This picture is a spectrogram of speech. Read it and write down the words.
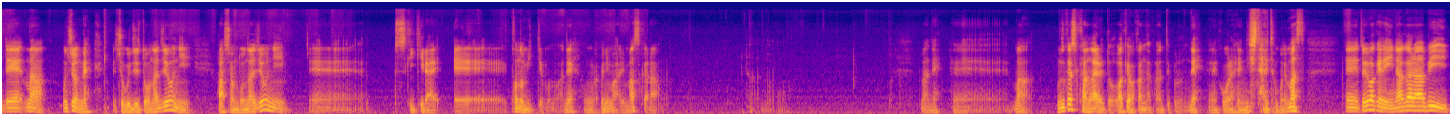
ー、でまあもちろんね食事と同じようにファッションと同じように、えー、好き嫌い、えー、好みっていうものはね音楽にもありますから。まあね、えー、まあ難しく考えるとわけわかんなくなってくるんで、えー、ここら辺にしたいと思います。えー、というわけで、いながらビー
